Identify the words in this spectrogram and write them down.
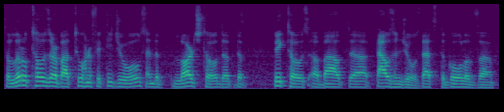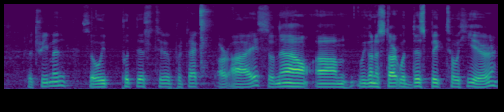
So little toes are about 250 joules, and the large toe, the, the big toes, about uh, 1,000 joules. That's the goal of uh, the treatment. So we put this to protect our eyes. So now um, we're going to start with this big toe here.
